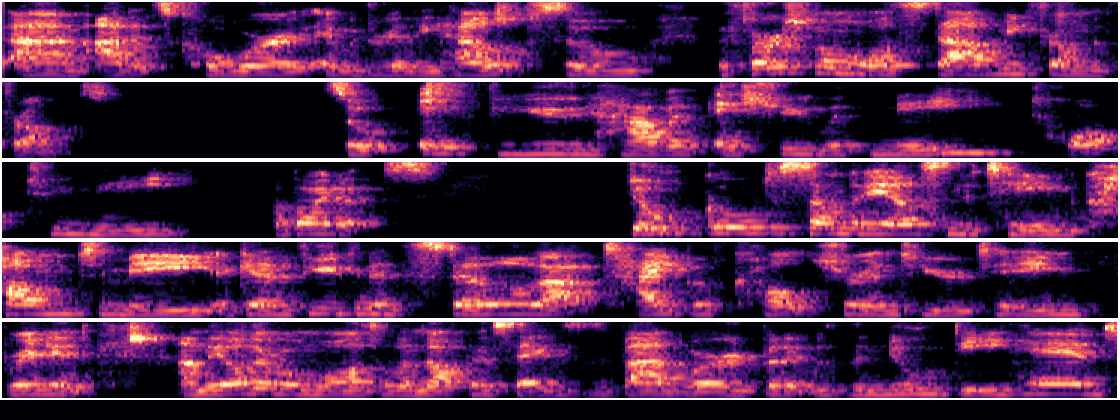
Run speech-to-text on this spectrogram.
um, at its core, it would really help. So the first one was stab me from the front. So if you have an issue with me, talk to me about it. Don't go to somebody else in the team. Come to me. Again, if you can instill that type of culture into your team, brilliant. And the other one was, well, I'm not going to say this is a bad word, but it was the no D head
